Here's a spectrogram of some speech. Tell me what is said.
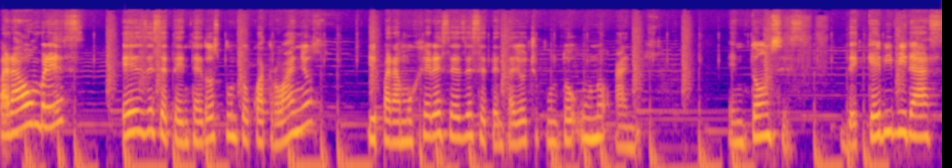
Para hombres es de 72.4 años y para mujeres es de 78.1 años. Entonces, ¿de qué vivirás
